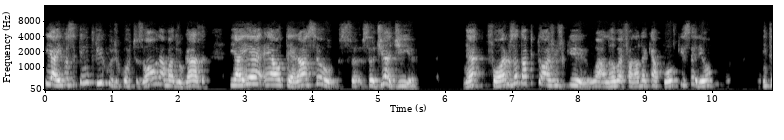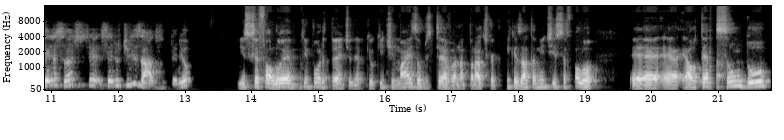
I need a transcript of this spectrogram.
E aí você tem um pico de cortisol na madrugada. E aí é, é alterar seu, seu, seu, dia a dia. Né? Fora os adaptógenos, que o Alan vai falar daqui a pouco, que seriam interessantes ser, serem utilizados, entendeu? Isso que você falou é muito importante, né? Porque o que a gente mais observa na prática clínica é exatamente isso que você falou. É, é, é a alteração do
